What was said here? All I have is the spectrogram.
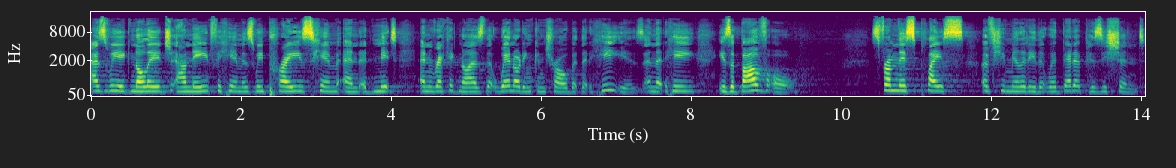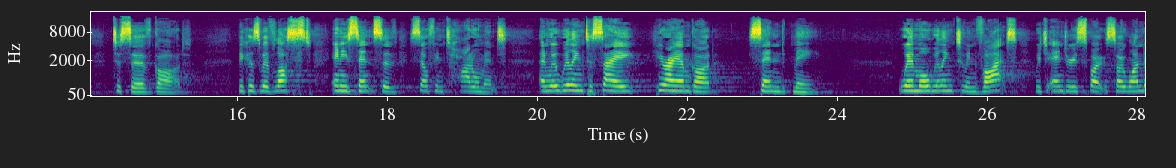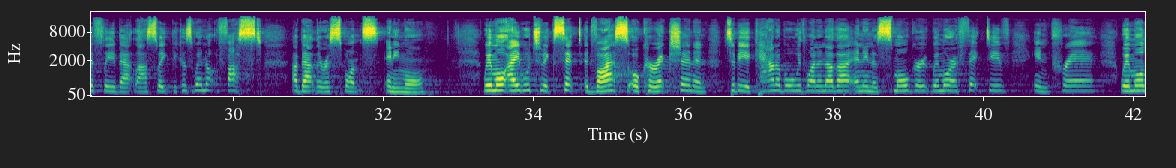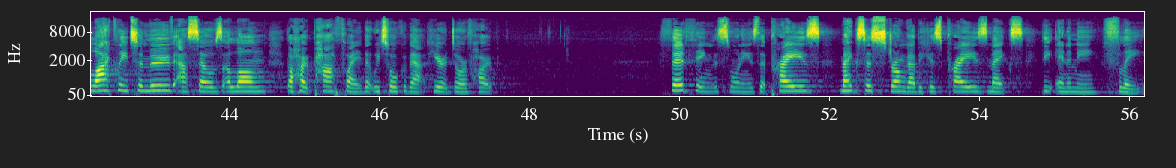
as we acknowledge our need for Him, as we praise Him and admit and recognize that we're not in control, but that He is, and that He is above all, it's from this place of humility that we're better positioned to serve God because we've lost any sense of self entitlement and we're willing to say, Here I am, God, send me. We're more willing to invite, which Andrew spoke so wonderfully about last week, because we're not fussed about the response anymore. We're more able to accept advice or correction and to be accountable with one another and in a small group. We're more effective in prayer. We're more likely to move ourselves along the hope pathway that we talk about here at Door of Hope. Third thing this morning is that praise makes us stronger because praise makes the enemy flee.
